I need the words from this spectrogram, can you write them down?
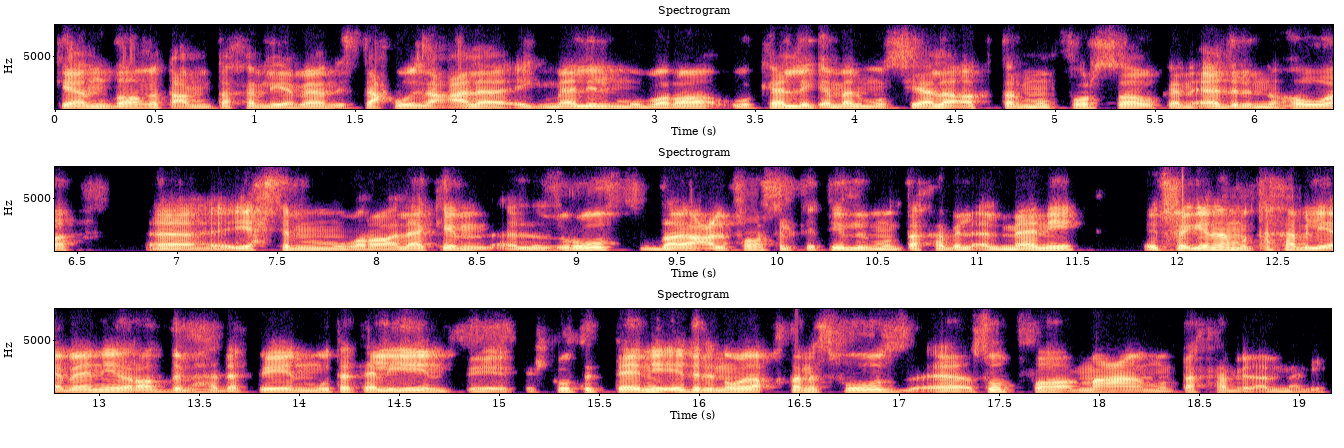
كان ضاغط على منتخب اليابان استحوذ على إجمالي المباراة وكان لجمال موسيالا أكثر من فرصة وكان قادر إن هو آه، يحسم المباراه لكن لظروف ضياع الفرص الكثير للمنتخب الألماني. اتفاجئنا المنتخب الياباني رد بهدفين متتاليين في الشوط الثاني. قدر إن هو يقتنص فوز آه، صدفة مع منتخب الألماني.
